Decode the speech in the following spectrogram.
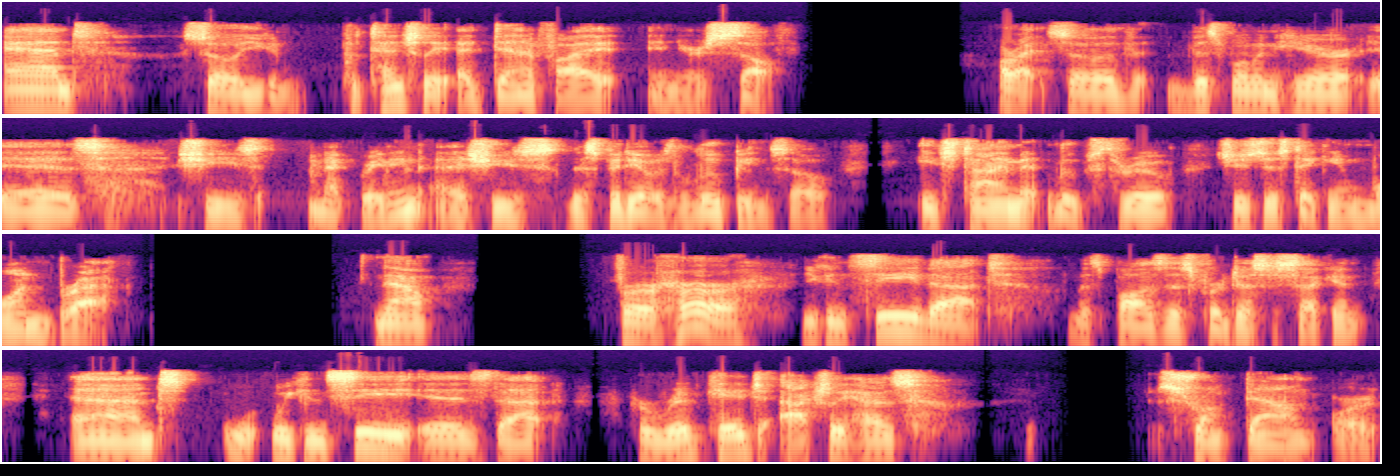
and so you can potentially identify it in yourself. All right, so th- this woman here is she's neck breathing as she's this video is looping, so each time it loops through, she's just taking one breath. Now, for her, you can see that let's pause this for just a second. And we can see is that her rib cage actually has shrunk down or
